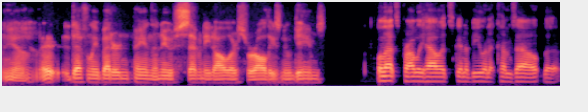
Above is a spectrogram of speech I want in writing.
Yeah, it, definitely better than paying the new seventy dollars for all these new games. well, that's probably how it's going to be when it comes out. But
